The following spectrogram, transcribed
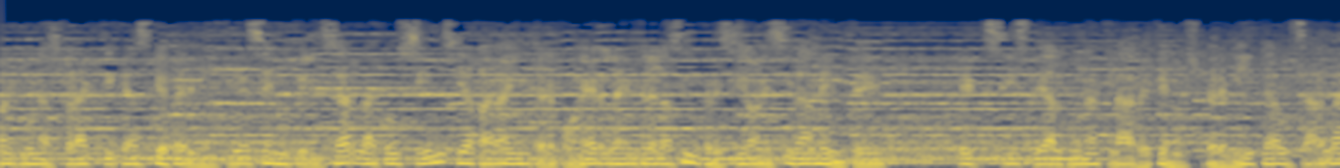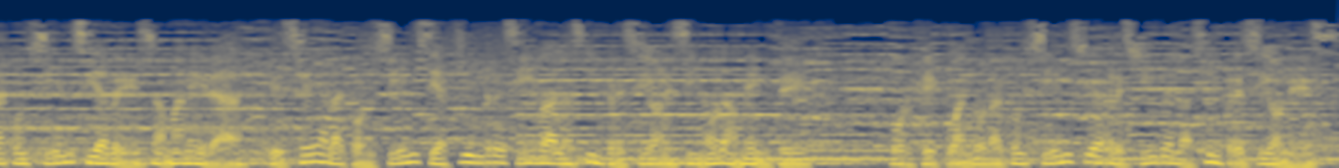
algunas prácticas que permitiesen utilizar la conciencia para interponerla entre las impresiones y la mente? ¿Existe alguna clave que nos permita usar la conciencia de esa manera, que sea la conciencia quien reciba las impresiones y no la mente? Porque cuando la conciencia recibe las impresiones,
